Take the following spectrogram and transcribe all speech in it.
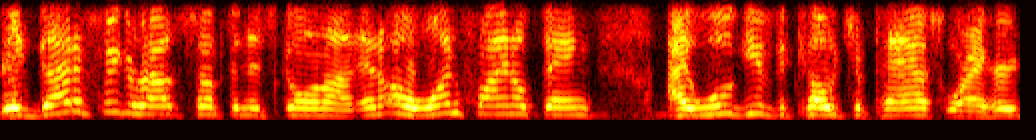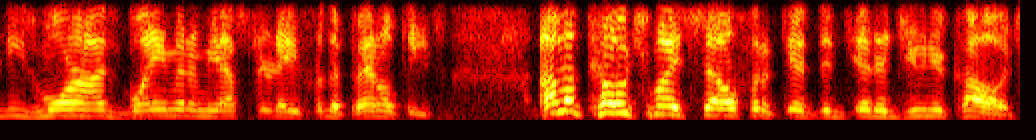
they've got to figure out something that's going on. And oh, one final thing, I will give the coach a pass where I heard these morons blaming him yesterday for the penalties. I'm a coach myself at a, at a junior college,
